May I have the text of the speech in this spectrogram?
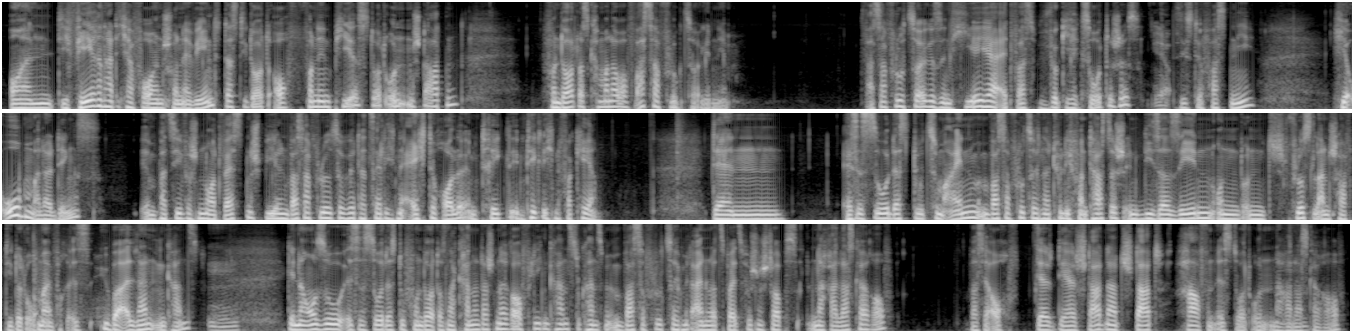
Und die Fähren hatte ich ja vorhin schon erwähnt, dass die dort auch von den Piers dort unten starten. Von dort aus kann man aber auch Wasserflugzeuge nehmen. Wasserflugzeuge sind hier ja etwas wirklich Exotisches. Ja. Siehst du ja fast nie. Hier oben allerdings, im pazifischen Nordwesten, spielen Wasserflugzeuge tatsächlich eine echte Rolle im, im täglichen Verkehr. Denn es ist so, dass du zum einen im Wasserflugzeug natürlich fantastisch in dieser Seen- und, und Flusslandschaft, die dort oben einfach ist, überall landen kannst. Mhm. Genauso ist es so, dass du von dort aus nach Kanada schnell rauffliegen kannst. Du kannst mit dem Wasserflugzeug mit ein oder zwei Zwischenstopps nach Alaska rauf. Was ja auch der, der Standard-Starthafen ist dort unten nach Alaska rauf.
